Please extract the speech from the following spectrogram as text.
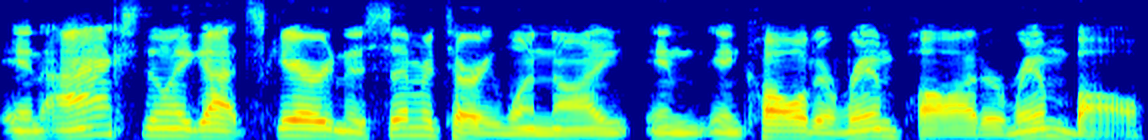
and I accidentally got scared in the cemetery one night and, and called a REM pod or REM ball.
